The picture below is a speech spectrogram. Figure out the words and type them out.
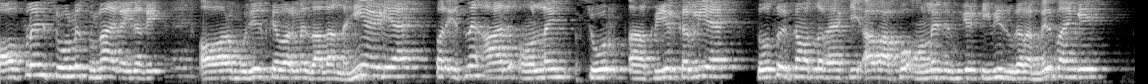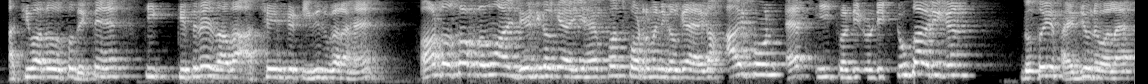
ऑफलाइन स्टोर में सुना है कहीं ना कहीं, और मुझे इसके बारे में ज़्यादा नहीं आइडिया है, पर इसने आज ऑनलाइन स्टोर क्रिएट कर लिया है। तो दोस्तों, इसका मतलब है कि अब आपको ऑनलाइन इनके टीवीज वगैरह मिल पाएँगे। अच्छी बात है दोस्तों, देखते हैं कि कितने ज़्यादा अच्छे इनके टीवीज वगैरह हैं। और दोस्तों बता दूँ आज डेट निकल के आई है फ़र्स्ट क्वार्टर में निकल के आएगा iPhone S E twenty twenty two का एडिशन दोस्तों, ये फाइव जी होने वाला है।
